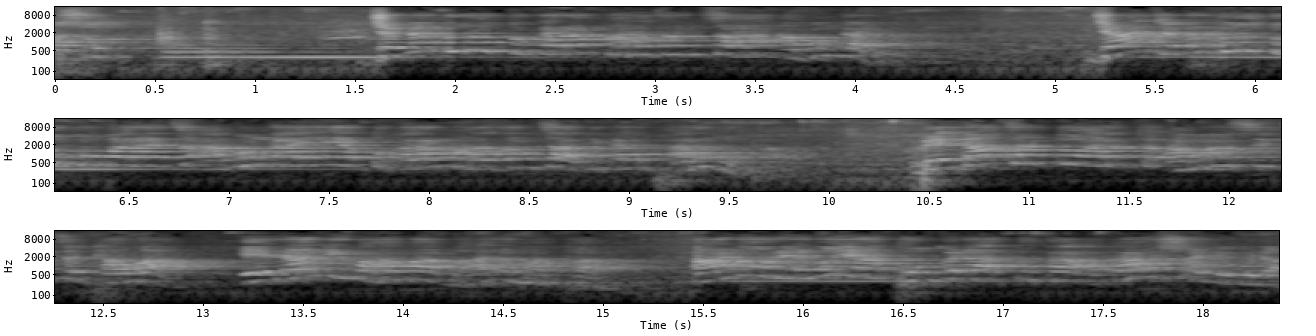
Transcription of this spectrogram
असो. जगद्गुरु तुकाराम महाराजांचा अभंग आहे ज्या जगद्गुरु तुकोबारांचा अभंग आहे या तुकाराम महाराजांचा अधिकार फार मोठा. वेदाचा तो अर्थ अमासेच ठावा. एरानी व्हावा भार माथा आणो रेणू या धोका सारखा आकाश आहे एवढा.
